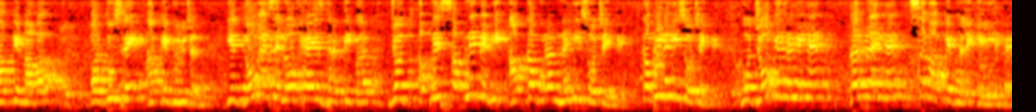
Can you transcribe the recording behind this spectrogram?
आपके माँ बाप और दूसरे आपके गुरुजन। ये दो ऐसे लोग हैं इस धरती पर जो अपने सपने में भी आपका बुरा नहीं सोचेंगे, कभी नहीं सोचेंगे। वो जो कह रहे हैं, कर रहे हैं, सब आपके भले के लिए है।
